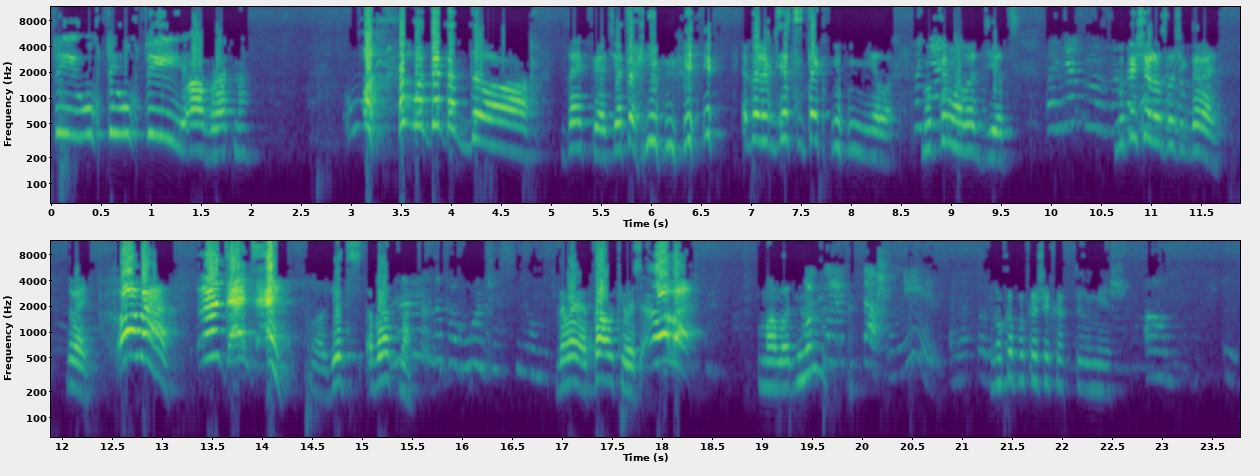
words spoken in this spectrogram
ты, ух ты, ух ты! А обратно. Вот это да! Дай пять, я так не умею. Я даже в детстве так не умела. Ну ты молодец. Понятно? Ну-ка еще разочек давай. Давай. Оба! Молодец, обратно. Давай, отталкивайся. Оба! Молодец. Ну, ну-ка покажи, как ты умеешь. А, это?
